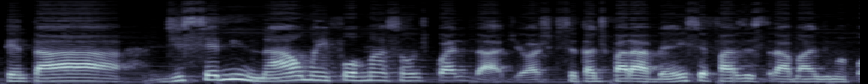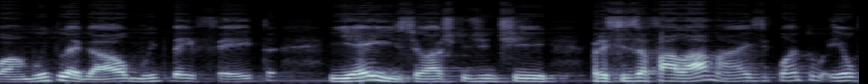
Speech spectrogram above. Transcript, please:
tentar disseminar uma informação de qualidade. Eu acho que você está de parabéns, você faz esse trabalho de uma forma muito legal, muito bem feita. E é isso, eu acho que a gente precisa falar mais, enquanto eu,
